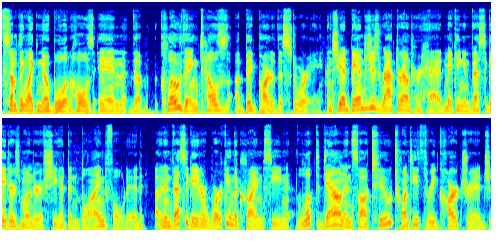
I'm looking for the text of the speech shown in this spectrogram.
something like no bullet holes in the clothing tells a big part of this story. And she had bandages wrapped around her head, making investigators wonder if she had been blindfolded. An investigator working the crime scene looked down and saw two 23 cartridge,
